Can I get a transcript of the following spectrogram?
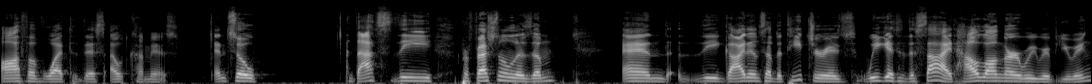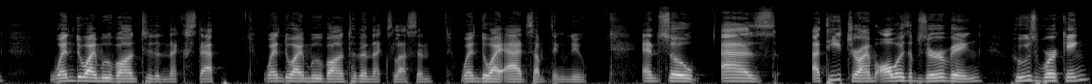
off of what this outcome is. And so that's the professionalism and the guidance of the teacher is we get to decide how long are we reviewing when do I move on to the next step? When do I move on to the next lesson? When do I add something new? And so, as a teacher, I'm always observing who's working,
